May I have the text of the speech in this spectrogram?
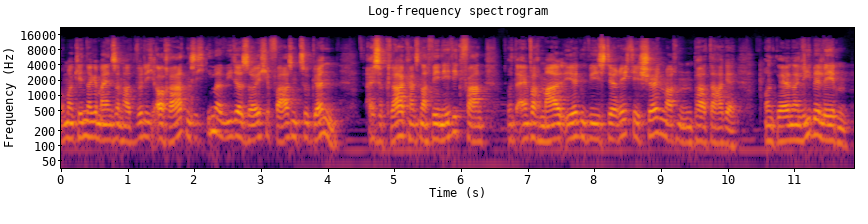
wo man Kinder gemeinsam hat, würde ich auch raten, sich immer wieder solche Phasen zu gönnen. Also klar, kannst nach Venedig fahren und einfach mal irgendwie es dir richtig schön machen, ein paar Tage und deiner Liebe leben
